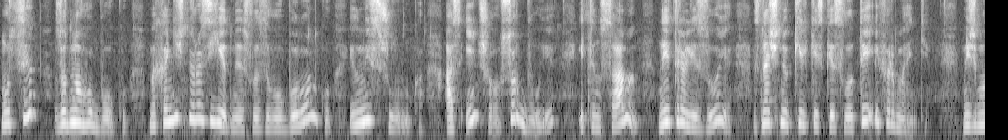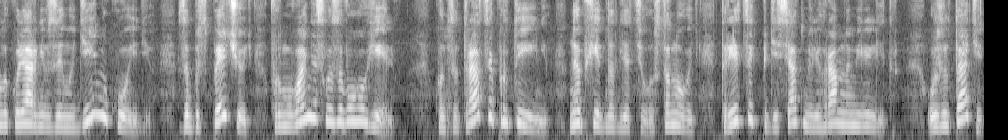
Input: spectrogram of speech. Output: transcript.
Муцин з одного боку механічно роз'єднує слизову оболонку і вміст шлунка, а з іншого сорбує і тим самим нейтралізує значну кількість кислоти і ферментів. Міжмолекулярні взаємодії мукоїдів забезпечують формування слизового гелю. Концентрація протеїнів, необхідна для цього, становить 30-50 мг на мілілітр. У результаті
